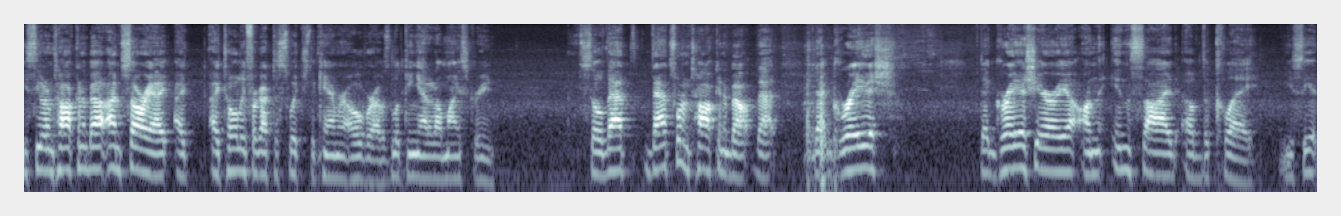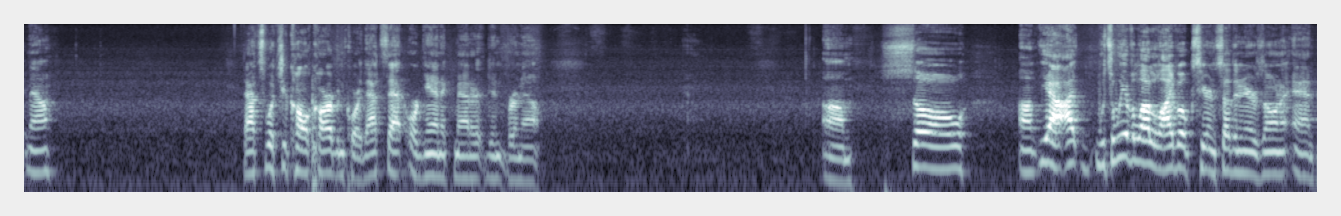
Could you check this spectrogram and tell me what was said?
You see what I'm talking about? I'm sorry, I, I, I totally forgot to switch the camera over. I was looking at it on my screen. So that that's what I'm talking about. That that grayish that grayish area on the inside of the clay. You see it now? That's what you call carbon core. That's that organic matter that didn't burn out. Um, so, um, yeah, I, so we have a lot of live oaks here in southern Arizona, and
